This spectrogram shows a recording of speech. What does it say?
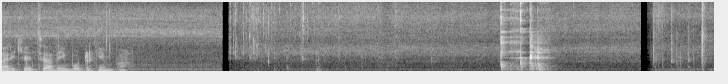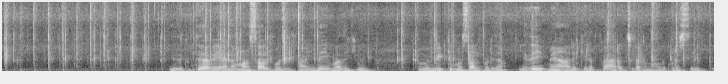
நறுக்கி வச்சு அதையும் போட்டிருக்கேன்ப்பா. இதுக்கு தேவையான மசால் பொடிப்பா இதையும் வதக்கி நம்ம வீட்டு மசால் பொடி தான் இதையுமே அரைக்கிறப்ப அரைச்சிக்கிறணும் அது கூட சேர்த்து.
